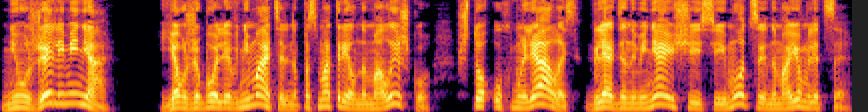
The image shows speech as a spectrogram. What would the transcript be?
Неужели меня? Я уже более внимательно посмотрел на малышку, что ухмылялась, глядя на меняющиеся эмоции на моем лице.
